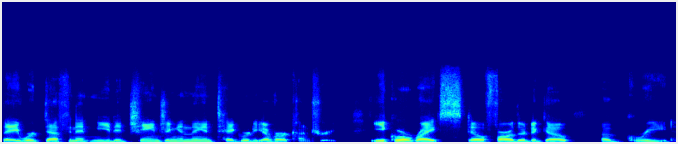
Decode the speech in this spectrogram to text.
They were definite needed changing in the integrity of our country. Equal rights still farther to go. Agreed.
